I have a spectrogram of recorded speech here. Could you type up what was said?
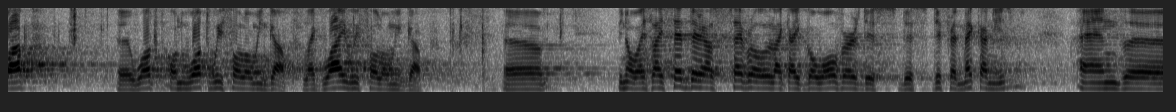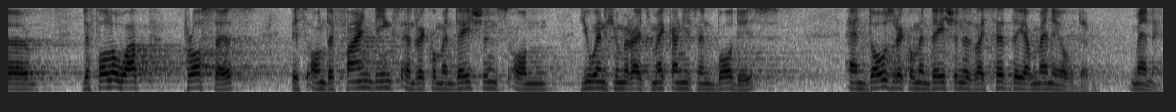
up uh, what, on what we're following up, like why we're following up. Uh, you know, as I said, there are several, like I go over this, this different mechanism, and uh, the follow-up process is on the findings and recommendations on UN human rights mechanisms and bodies and those recommendations, as I said, there are many of them, many.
